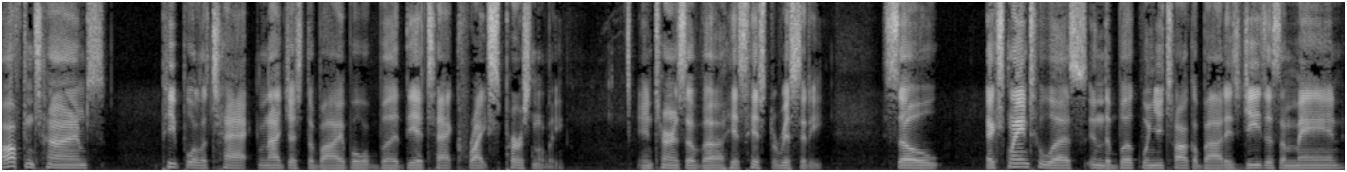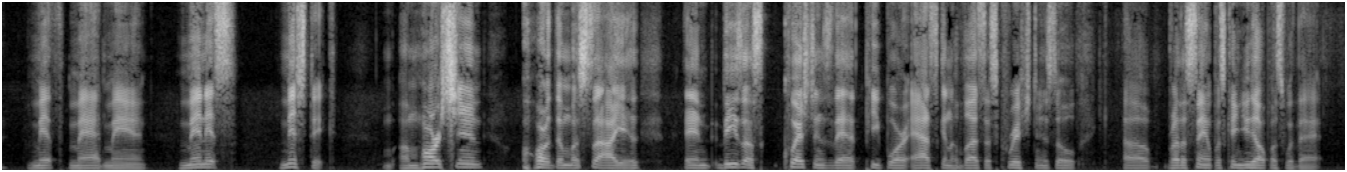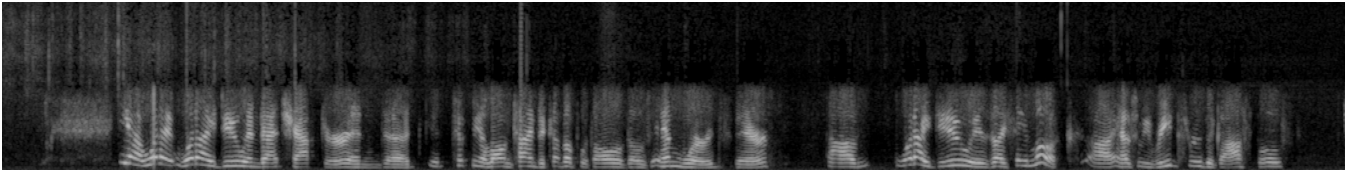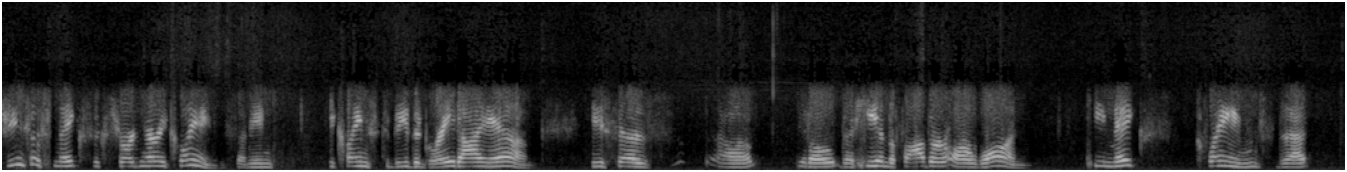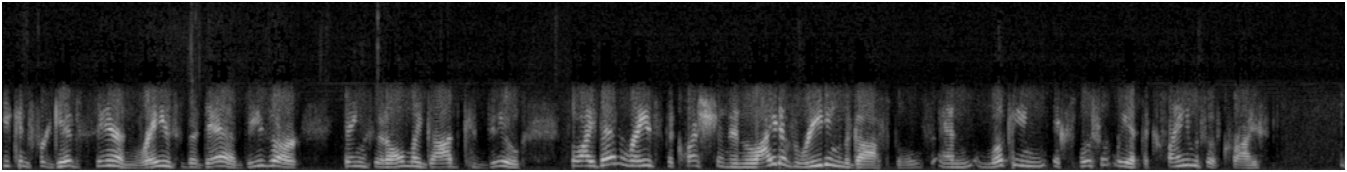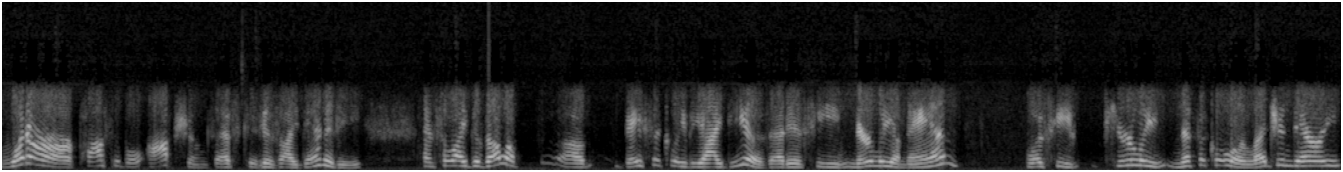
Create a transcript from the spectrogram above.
Oftentimes, people attack not just the Bible, but they attack Christ personally in terms of uh, his historicity. So, explain to us in the book when you talk about is Jesus a man, myth, madman, menace, mystic, a Martian or the Messiah? And these are questions that people are asking of us as Christians. So, uh, Brother Samples, can you help us with that? Yeah, what I what I do in that chapter, and uh, it took me a long time to come up with all of those M words there. Um, what I do is I say, look, uh, as we read through the Gospels, Jesus makes extraordinary claims. I mean, he claims to be the great I am. He says, uh, you know, that he and the Father are one. He makes claims that he can forgive sin, raise the dead. These are things that only God can do. So I then raised the question in light of reading the Gospels and looking explicitly at the claims of Christ, what are our possible options as to his identity? And so I developed uh, basically the idea that is he merely a man? Was he purely mythical or legendary?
